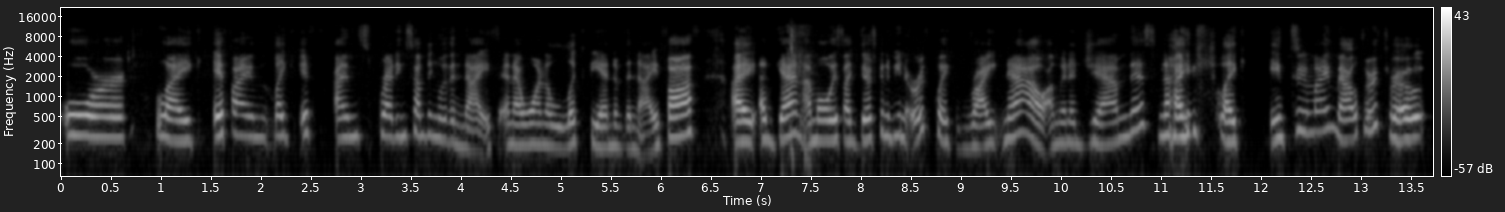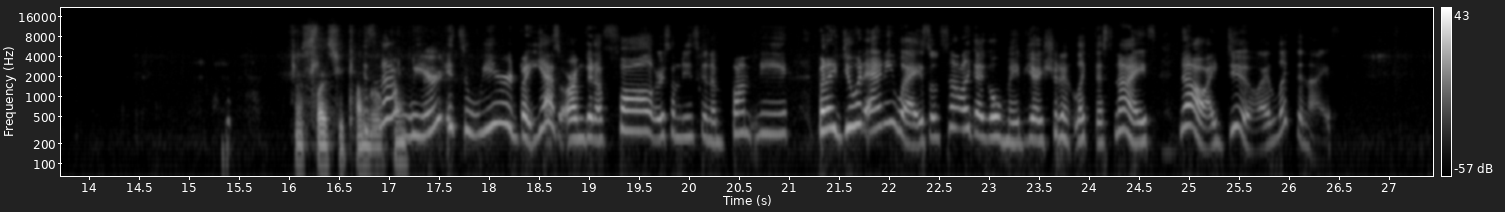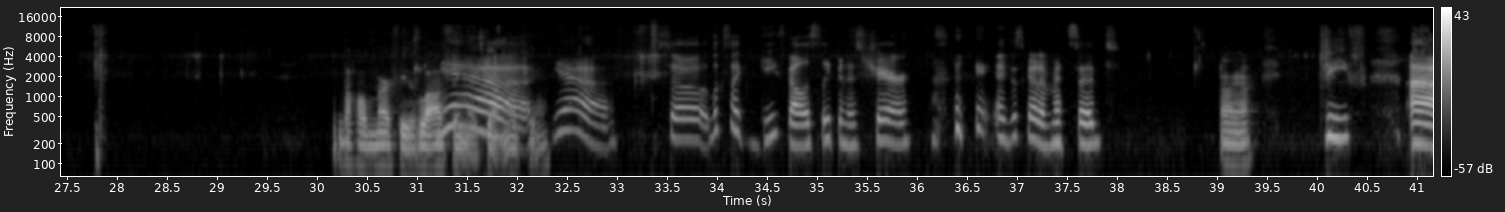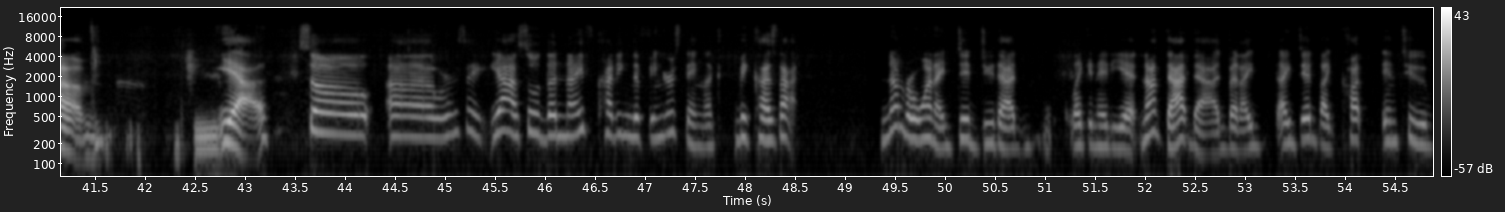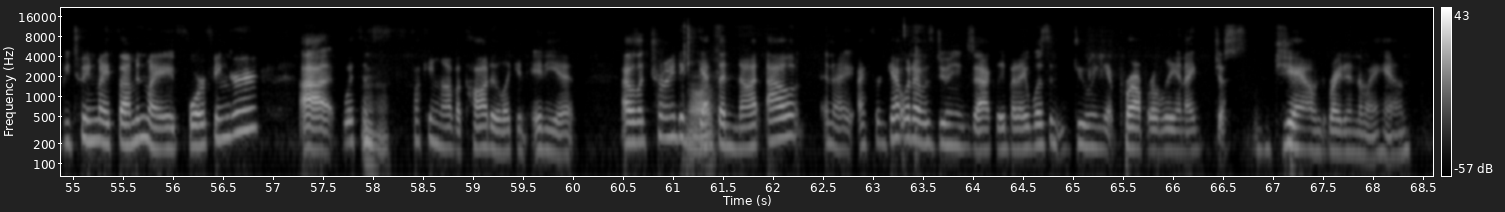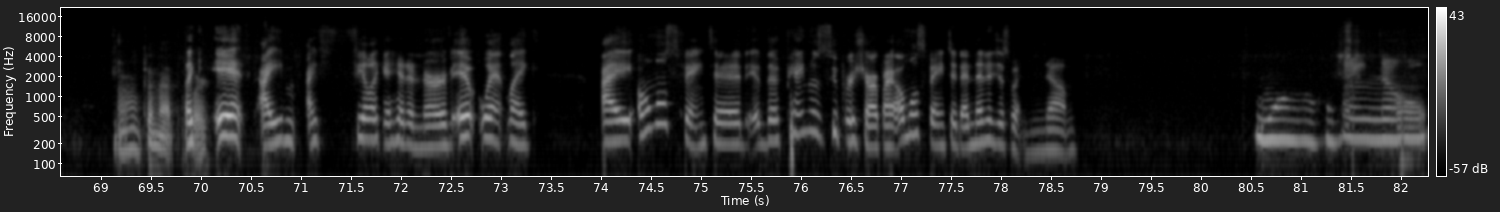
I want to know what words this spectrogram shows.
Or like if I'm like if I'm spreading something with a knife and I want to lick the end of the knife off, I again I'm always like there's gonna be an earthquake right now. I'm gonna jam this knife like into my mouth or throat. and slice your tongue Isn't that weird? It's weird, but yes, or I'm gonna fall or something's gonna bump me, but I do it anyway. So it's not like I go, maybe I shouldn't lick this knife. No, I do. I lick the knife. The whole Murphy's Law thing is yeah, yeah. So it looks like Geef fell asleep in his chair. I just got a message. Oh yeah. Geef. Um, Gee. yeah. So, uh, where was I? Yeah. So the knife cutting the fingers thing, like, because that number one, I did do that like an idiot. Not that bad, but I I did like cut into between my thumb and my forefinger, uh, with a Mhm. fucking avocado like an idiot. I was like trying to Oh, get I've- the nut out, and I I forget what I was doing exactly, but I wasn't doing it properly, and I just jammed right into my hand. Oh, I've done that before. like it i i feel like it hit a nerve. It went like i almost fainted. The pain was super sharp. I almost fainted and then it just went numb. Wow. i know.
